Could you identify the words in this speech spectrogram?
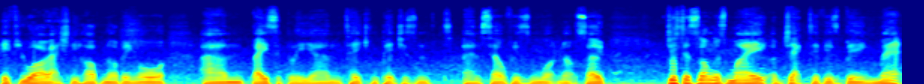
if you are actually hobnobbing or um, basically um, taking pictures and, and selfies and whatnot. So just as long as my objective is being met,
